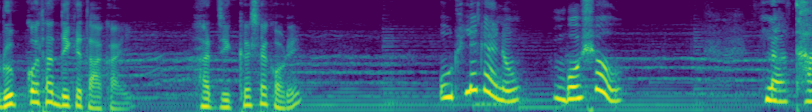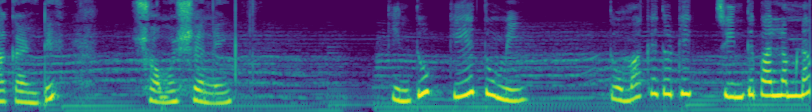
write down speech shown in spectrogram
রূপকথার দিকে তাকায় আর জিজ্ঞাসা করে উঠলে কেন? বসো। না থাক আন্টি সমস্যা নেই। কিন্তু কে তুমি? তোমাকে তো ঠিক চিনতে পারলাম না।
